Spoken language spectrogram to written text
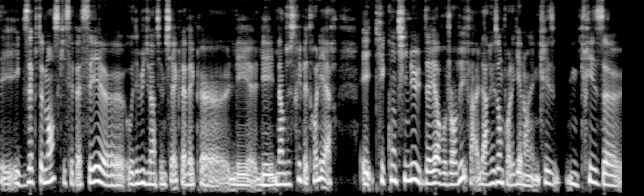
exactement ce qui s'est passé euh, au début du XXe siècle avec euh, les les- l'industrie pétrolière et qui continue d'ailleurs aujourd'hui. Enfin, la raison pour laquelle on a une crise une crise euh,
